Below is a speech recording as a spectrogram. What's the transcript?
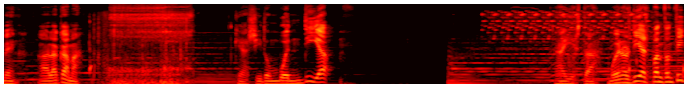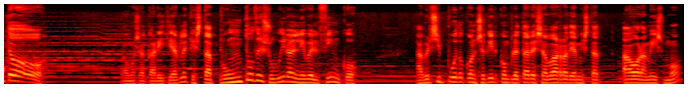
Venga, a la cama. Que ha sido un buen día. Ahí está. Buenos días, panzoncito. Vamos a acariciarle que está a punto de subir al nivel 5. A ver si puedo conseguir completar esa barra de amistad ahora mismo.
